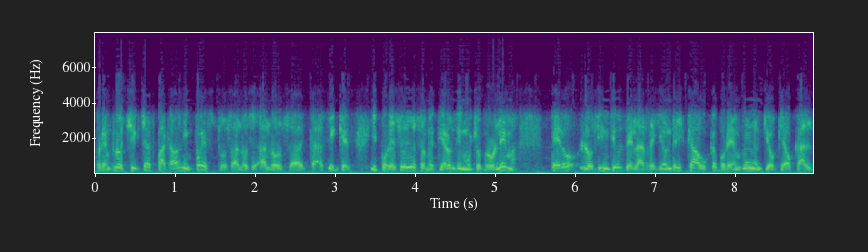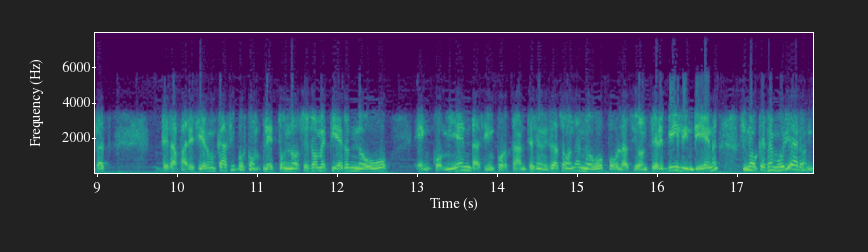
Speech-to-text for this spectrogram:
Por ejemplo, los chichas pagaban impuestos a los, a los caciques y por eso ellos sometieron sin mucho problema. Pero los indios de la región del Cauca, por ejemplo, en Antioquia o Caldas, desaparecieron casi por completo, no se sometieron, no hubo encomiendas importantes en esa zona, no hubo población servil indígena, sino que se murieron.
